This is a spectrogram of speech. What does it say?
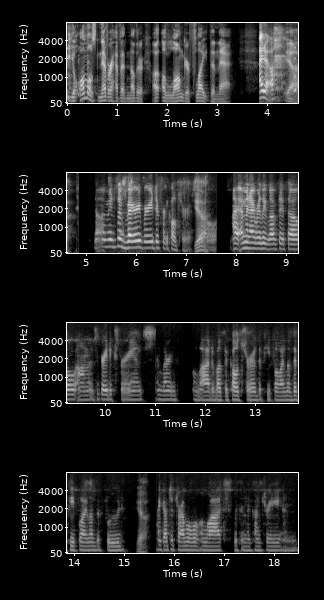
you'll almost never have another a, a longer flight than that. I know. Yeah, No, I mean it's a very, very different culture. Yeah. So, I, I mean, I really loved it though. Um, it was a great experience. I learned a lot about the culture, the people. I love the people. I love the food. Yeah. I got to travel a lot within the country, and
